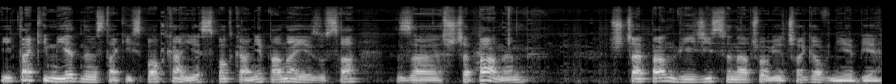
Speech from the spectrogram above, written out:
I takim jednym z takich spotkań jest spotkanie Pana Jezusa ze Szczepanem. Szczepan widzi Syna Człowieczego w niebie.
